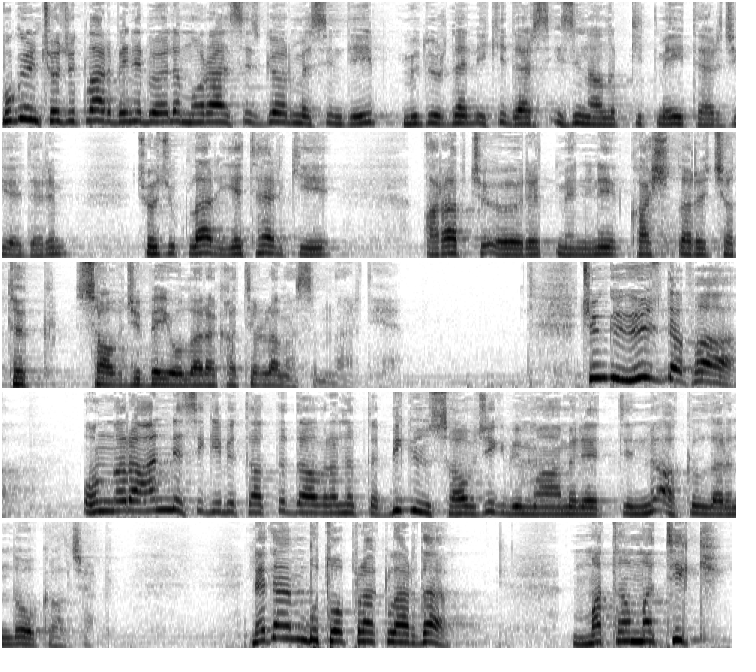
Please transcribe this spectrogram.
Bugün çocuklar beni böyle moralsiz görmesin deyip müdürden iki ders izin alıp gitmeyi tercih ederim. Çocuklar yeter ki Arapça öğretmenini kaşları çatık savcı bey olarak hatırlamasınlar diye. Çünkü yüz defa onlara annesi gibi tatlı davranıp da bir gün savcı gibi muamele ettin mi akıllarında o kalacak. Neden bu topraklarda matematik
